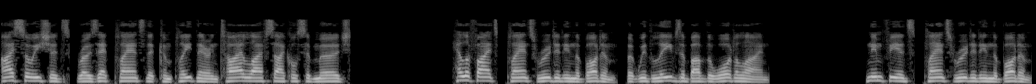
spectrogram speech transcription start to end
Isoetids – rosette plants that complete their entire life cycle submerged. Helophytes – plants rooted in the bottom, but with leaves above the waterline. Nymphaeids – plants rooted in the bottom,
